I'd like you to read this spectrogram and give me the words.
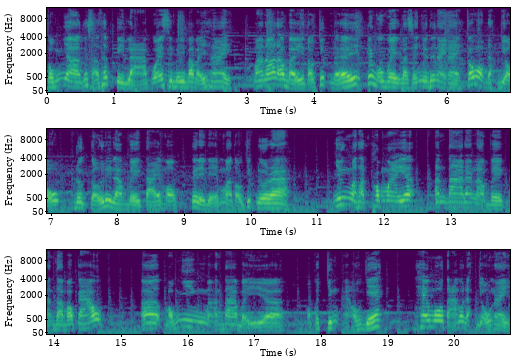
Cũng nhờ cái sở thích kỳ lạ của SCP-372 mà nó đã bị tổ chức để ý cái vụ việc là sẽ như thế này này. Có một đặc vụ được cử đi làm việc tại một cái địa điểm mà tổ chức đưa ra. Nhưng mà thật không may á anh ta đang làm việc anh ta báo cáo. À, bỗng nhiên mà anh ta bị ờ, một cái chứng ảo giác theo mô tả của đặc vụ này,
